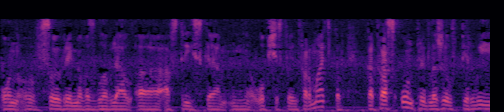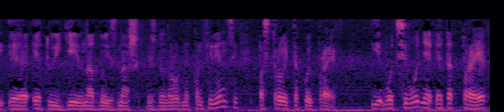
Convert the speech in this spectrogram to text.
он в свое время возглавлял а, австрийское общество информатиков, как раз он предложил впервые э, эту идею на одной из наших международных конференций построить такой проект. И вот сегодня этот проект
